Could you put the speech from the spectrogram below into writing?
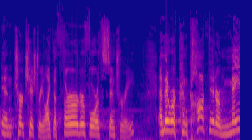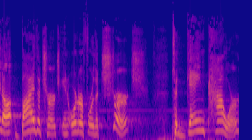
in church history, like the third or fourth century, and they were concocted or made up by the church in order for the church to gain power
